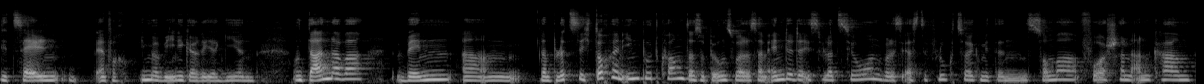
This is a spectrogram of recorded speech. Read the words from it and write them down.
die Zellen einfach immer weniger reagieren. Und dann aber, wenn ähm, dann plötzlich doch ein Input kommt, also bei uns war das am Ende der Isolation, wo das erste Flugzeug mit den Sommerforschern ankam,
